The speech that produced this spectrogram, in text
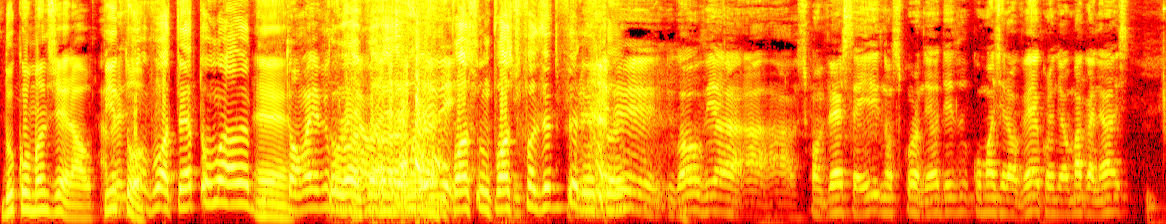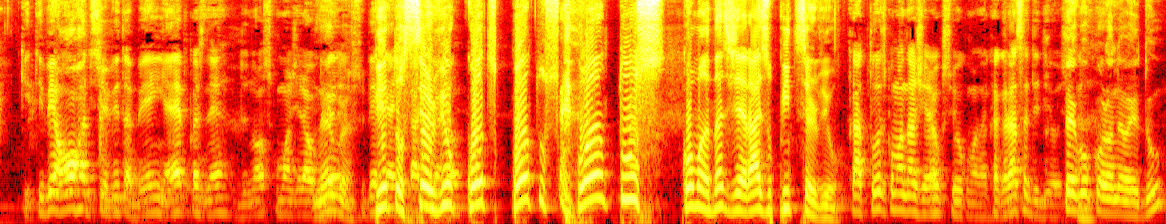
do Comando Geral. Vou, Pinto, vou até tomar, né? É. Toma aí, meu Toma, coronel. não, posso, não posso fazer diferente. né? Igual eu vi a- a- as conversas aí, nosso coronel, desde o Comando Geral Velho, Coronel Magalhães, que tive a honra de servir também em épocas, né, do nosso Comando Geral Lembra? Velho. Pinto serviu geral. quantos, quantos, quantos comandantes gerais o Pinto serviu? 14 comandantes geral que o senhor comandante, com a graça de Deus. Pegou o Coronel Edu?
